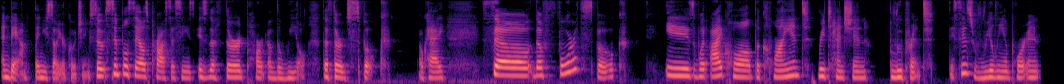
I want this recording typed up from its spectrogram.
And bam, then you sell your coaching. So, simple sales processes is the third part of the wheel, the third spoke. Okay. So, the fourth spoke is what I call the client retention blueprint. This is really important.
